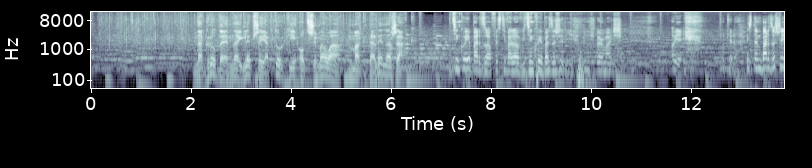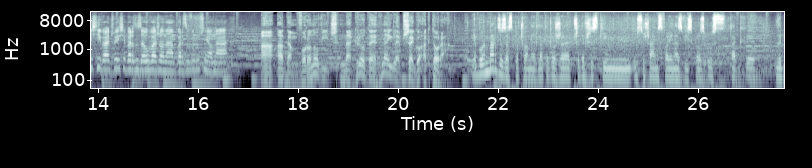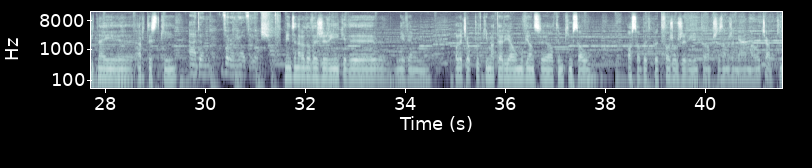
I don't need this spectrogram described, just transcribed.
Nagrodę najlepszej aktorki otrzymała Magdalena Żak. Dziękuję bardzo festiwalowi, dziękuję bardzo jury. Thank you very much. Ojej, to tyle. Jestem bardzo szczęśliwa, czuję się bardzo zauważona, bardzo wyróżniona. A Adam Woronowicz nagrodę najlepszego aktora. Ja byłem bardzo zaskoczony, dlatego że przede wszystkim usłyszałem swoje nazwisko z ust tak e, wybitnej e, artystki. Adam Woroniowicz. Międzynarodowe jury, kiedy, nie wiem, poleciał krótki materiał mówiący o tym, kim są osoby, które tworzą jury, to przyznam, że miałem małe ciarki.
